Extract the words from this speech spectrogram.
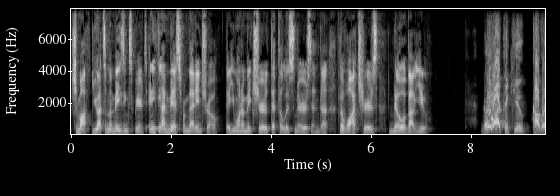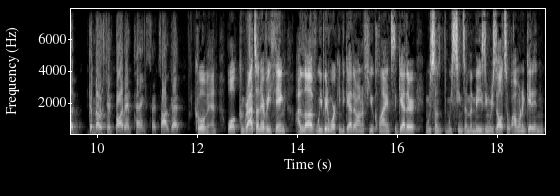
Shamanth, you got some amazing experience. Anything I missed from that intro that you want to make sure that the listeners and the, the watchers know about you? No, I think you covered the most important things. So it's all good. Cool, man. Well, congrats on everything. I love, we've been working together on a few clients together and we've, some, we've seen some amazing results. So I want to get in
